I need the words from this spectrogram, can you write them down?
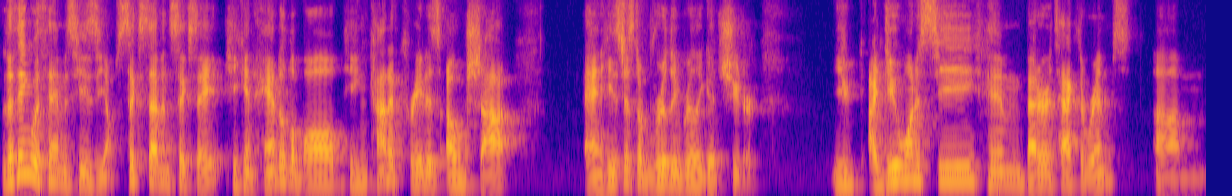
the thing with him is he's, you know, six seven, six eight. He can handle the ball. He can kind of create his own shot, and he's just a really, really good shooter. You, I do want to see him better attack the rims. Um,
